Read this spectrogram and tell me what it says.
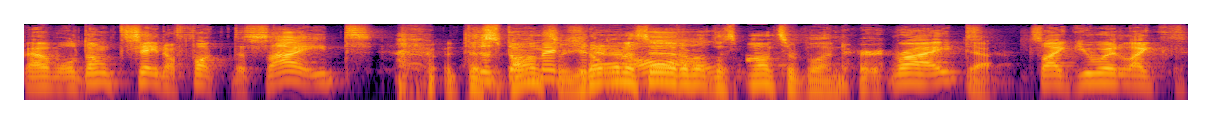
Well, don't say to fuck the site, the Just don't sponsor. mention You don't want to say that about the sponsor blender. right? Yeah. It's like you would like,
